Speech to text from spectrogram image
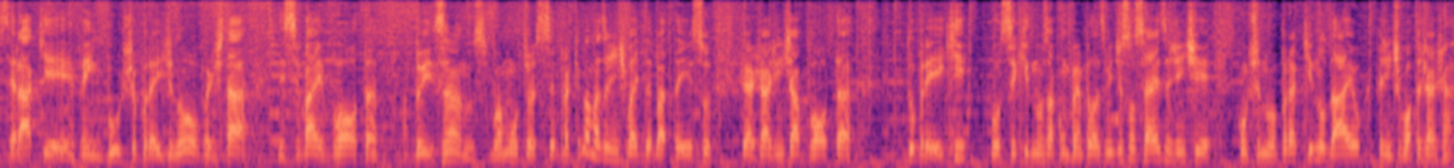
Será que vem bucha por aí de novo? A gente tá nesse vai e volta há dois anos. Vamos torcer para que não, mas a gente vai debater isso. Já já a gente já volta do break. Você que nos acompanha pelas mídias sociais, a gente continua por aqui no Dial. A gente volta já já.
